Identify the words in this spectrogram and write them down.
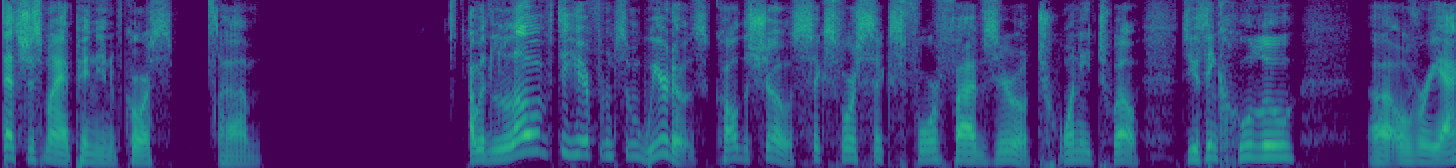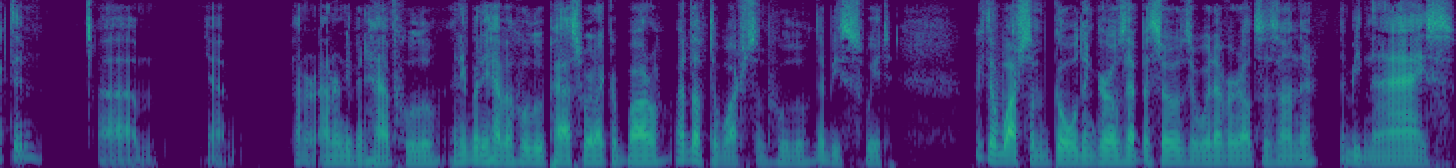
that's just my opinion, of course. Um, I would love to hear from some weirdos. Call the show 646 450 2012. Do you think Hulu uh, overreacted? Um, yeah, I don't. I don't even have Hulu. Anybody have a Hulu password I could borrow? I'd love to watch some Hulu. That'd be sweet. Like to watch some Golden Girls episodes or whatever else is on there. That'd be nice.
